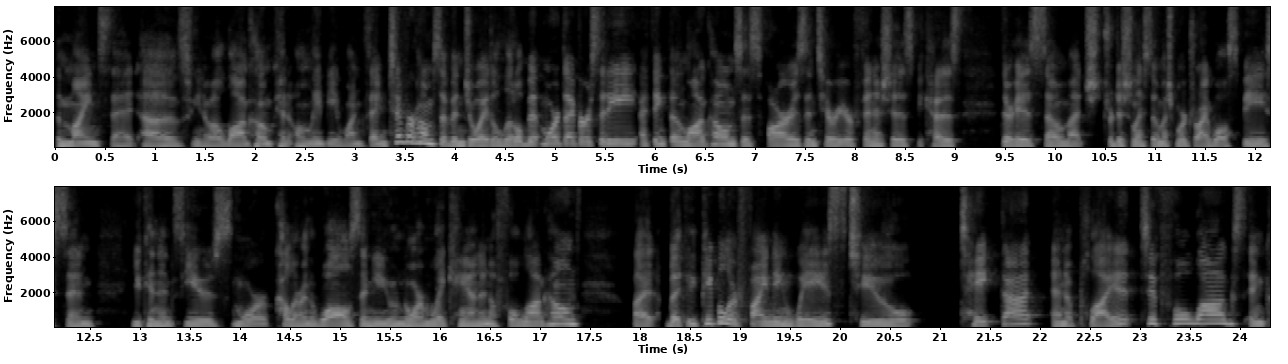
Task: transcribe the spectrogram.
the mindset of you know a log home can only be one thing. Timber homes have enjoyed a little bit more diversity i think than log homes as far as interior finishes because there is so much traditionally so much more drywall space and you can infuse more color in the walls than you normally can in a full log home. But but people are finding ways to take that and apply it to full logs and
